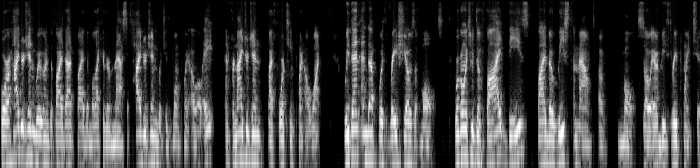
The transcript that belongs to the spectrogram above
For hydrogen, we're going to divide that by the molecular mass of hydrogen, which is 1.008, and for nitrogen by 14.01. We then end up with ratios of moles. We're going to divide these by the least amount of moles. So it would be 3.2. So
